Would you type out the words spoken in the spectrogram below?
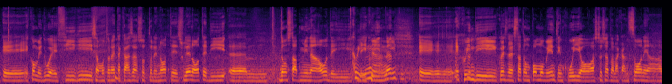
E, e come due fighi siamo tornati a casa sotto le note, sulle note di ehm, Don't Stop Me Now dei Queen, dei Queen e, e quindi questo è stato un po' un momento in cui ho associato la canzone a,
